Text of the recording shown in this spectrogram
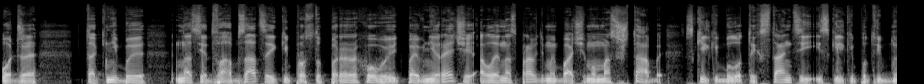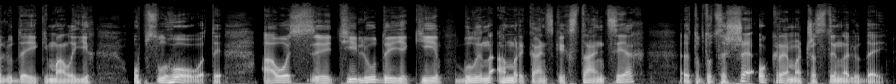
Отже, так ніби в нас є два абзаци, які просто перераховують певні речі, але насправді ми бачимо масштаби, скільки було тих станцій і скільки потрібно людей, які мали їх обслуговувати. А ось е, ті люди, які були на американських станціях, е, тобто це ще окрема частина людей.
